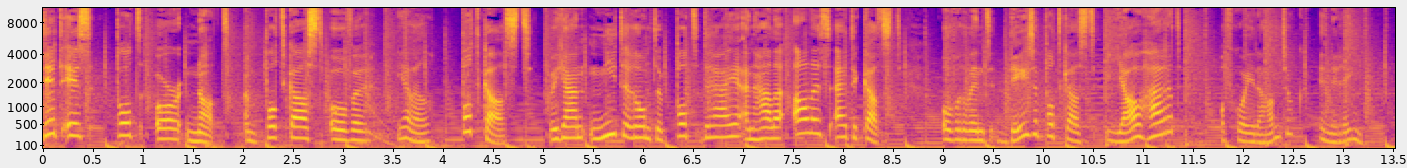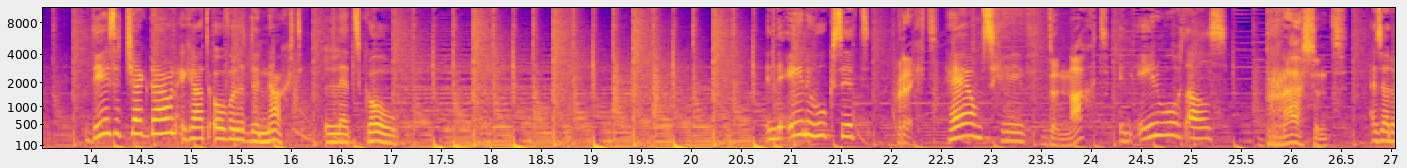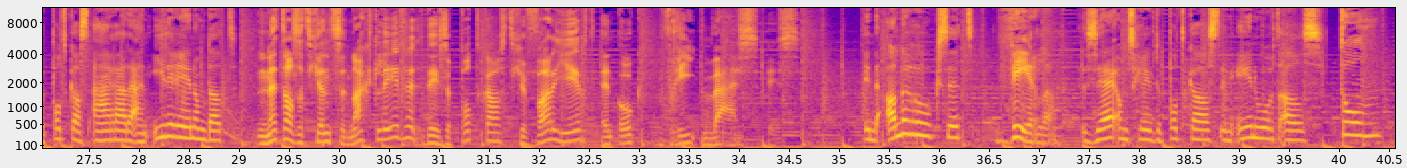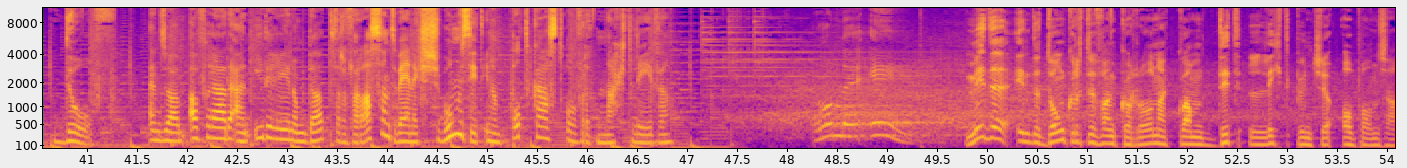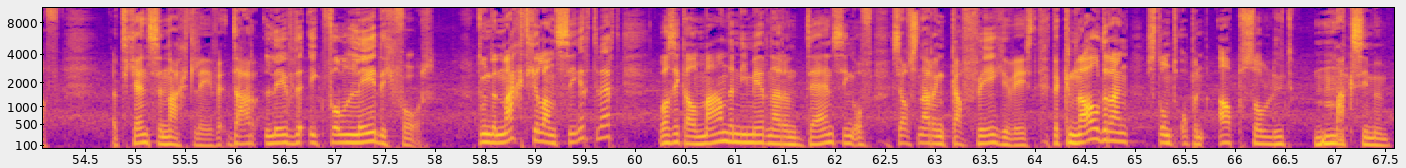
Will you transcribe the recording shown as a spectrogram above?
Dit is Pot or Not, een podcast over, jawel, podcast. We gaan niet rond de pot draaien en halen alles uit de kast. Overwint deze podcast jouw hart of gooi je de handdoek in de ring? Deze checkdown gaat over de nacht. Let's go! In de ene hoek zit, Brecht. hij omschreef De nacht in één woord als bruisend. En zou de podcast aanraden aan iedereen omdat Net als het Gentse nachtleven deze podcast gevarieerd en ook vrij wijs is. in de andere hoek zit, Veerle. zij omschreef de podcast in één woord als Toon doof. en zou hem afraden aan iedereen omdat Dat er verrassend weinig schwung zit in een podcast over het nachtleven. Ronde 1. Midden in de donkerte van corona kwam dit lichtpuntje op ons af. Het Gentse nachtleven, daar leefde ik volledig voor. Toen de nacht gelanceerd werd, was ik al maanden niet meer naar een dancing of zelfs naar een café geweest. De knaldrang stond op een absoluut maximum.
